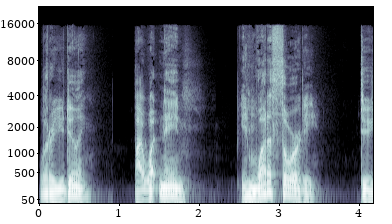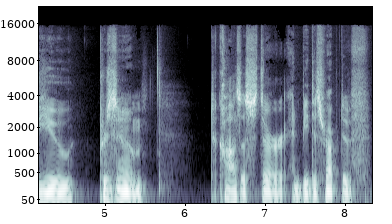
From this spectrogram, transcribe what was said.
what are you doing? By what name? In what authority do you presume to cause a stir and be disruptive?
